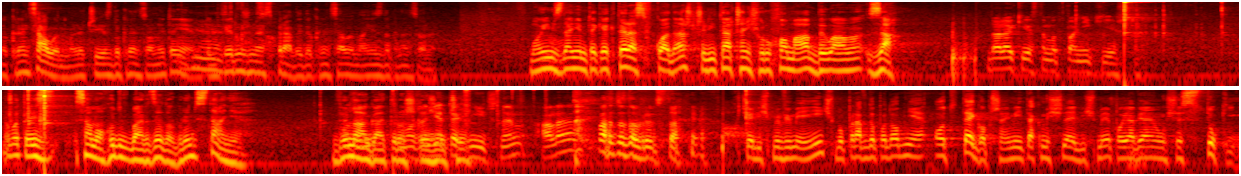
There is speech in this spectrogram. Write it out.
Dokręcałem, ale czy jest dokręcony, to nie wiem. To dwie różne sprawy. Dokręcałem, a jest dokręcony. Moim zdaniem, tak jak teraz wkładasz, czyli ta część ruchoma była za. Daleki jestem od paniki jeszcze. No bo to jest samochód w bardzo dobrym stanie. Wymaga może, troszkę Może nie rzeczy. technicznym, ale w bardzo dobrym stanie. Chcieliśmy wymienić, bo prawdopodobnie od tego, przynajmniej tak myśleliśmy, pojawiają się stuki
